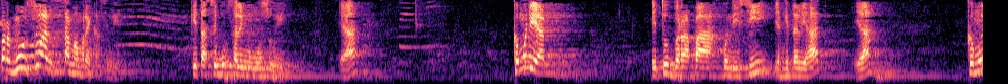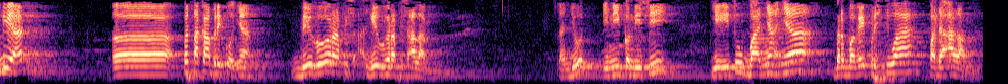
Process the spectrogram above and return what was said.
permusuhan sama mereka sendiri. Kita sibuk saling memusuhi. Ya. Kemudian itu berapa kondisi yang kita lihat, ya. Kemudian uh, petaka berikutnya geografis geografis alam. Lanjut, ini kondisi yaitu banyaknya berbagai peristiwa pada alam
